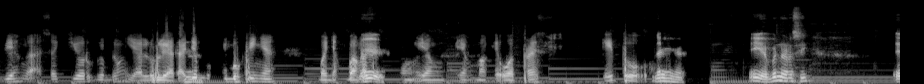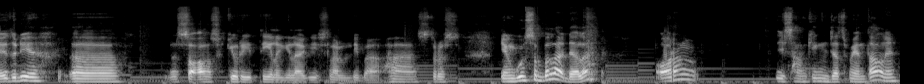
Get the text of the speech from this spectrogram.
dia nggak secure. Gue bilang ya lu lihat aja hmm. bukti-buktinya banyak banget iya. yang yang yang pakai WordPress gitu. Iya, iya benar sih. Ya itu dia uh, soal security lagi-lagi selalu dibahas. Terus yang gue sebel adalah orang di saking judgmentalnya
